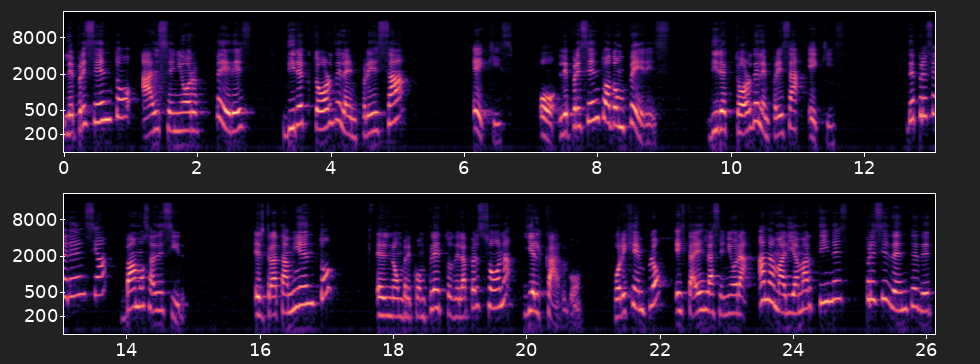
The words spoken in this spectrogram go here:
le presento al señor Pérez, director de la empresa X, o le presento a don Pérez, director de la empresa X. De preferencia, vamos a decir el tratamiento, el nombre completo de la persona y el cargo. Por ejemplo, esta es la señora Ana María Martínez, presidente de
